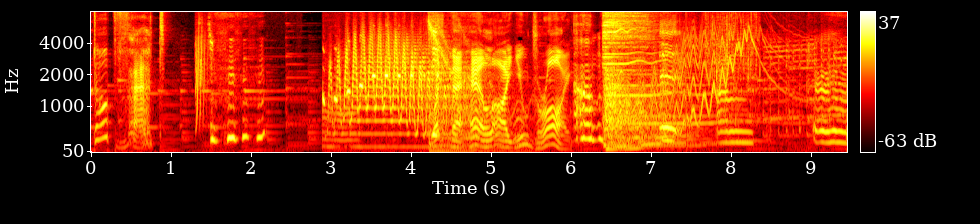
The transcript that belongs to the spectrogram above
Stop that! what the hell are you drawing? Um, uh, um, uh.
